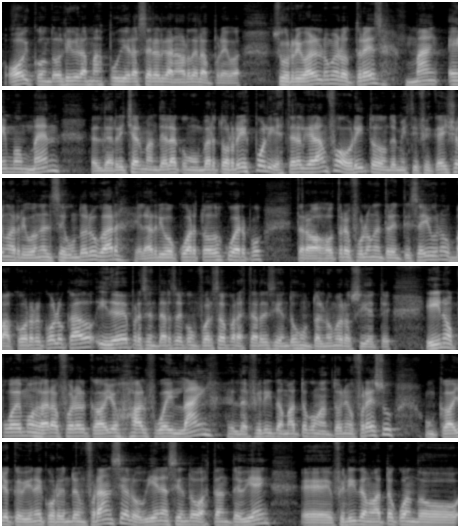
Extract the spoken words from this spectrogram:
hoy con dos libras más pudiera ser el ganador de la prueba. Su rival el número 3, Man Amon Man, el de Richard Mandela con Humberto Rispoli. Este era el gran favorito, donde Mystification arribó en el segundo lugar. Él arribó cuarto a dos cuerpos, trabajó tres fulon en 36-1, va a correr colocado y debe presentarse con fuerza para estar diciendo junto al número 7. Y no podemos dejar afuera el caballo Halfway Line, el de Philip D'Amato con Antonio Fresu, un caballo que viene corriendo en Francia, lo viene haciendo bastante bien. Eh, Philip D'Amato cuando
